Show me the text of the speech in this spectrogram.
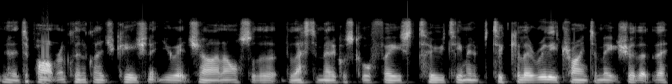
the Department of Clinical Education at UHL and also the, the Leicester Medical School Phase 2 team in particular, really trying to make sure that the,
